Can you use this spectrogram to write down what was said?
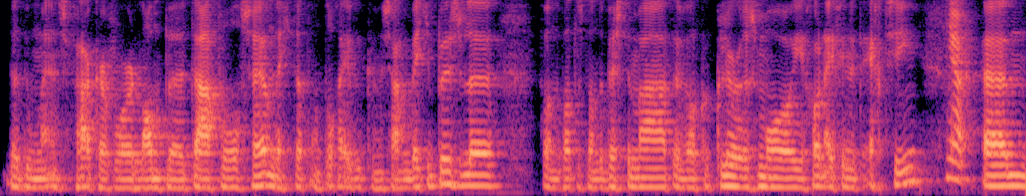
Dat doen mensen vaker voor lampen, tafels, hè, omdat je dat dan toch even kunnen samen een beetje puzzelen. Van wat is dan de beste maat en welke kleur is mooi. Gewoon even in het echt zien. ja, Ehm,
